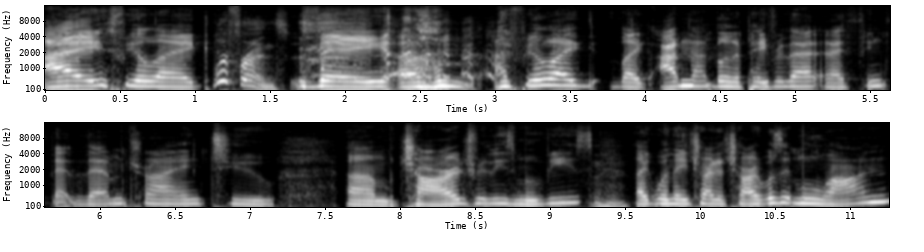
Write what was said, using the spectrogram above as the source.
I feel like We're friends. they um I feel like like I'm not willing to pay for that and I think that them trying to um charge for these movies like when they try to charge was it Mulan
